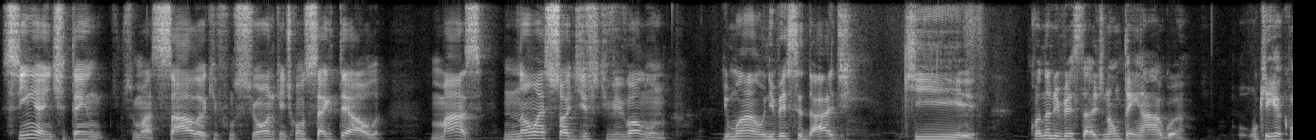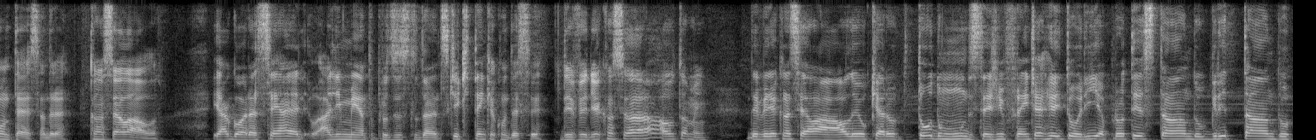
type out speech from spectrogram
Sim, a gente tem uma sala que funciona, que a gente consegue ter aula, mas não é só disso que vive o aluno. E uma universidade que, quando a universidade não tem água, o que que acontece, André? Cancela a aula. E agora, sem alimento para os estudantes, o que que tem que acontecer? Deveria cancelar a aula também. Deveria cancelar a aula e eu quero que todo mundo esteja em frente à reitoria, protestando, gritando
